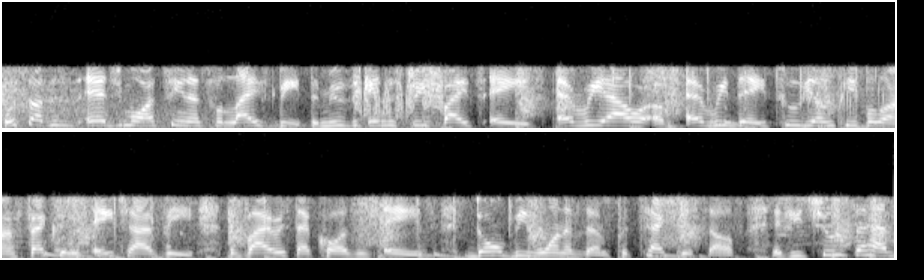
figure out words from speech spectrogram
What's up? This is Edge Martinez for Lifebeat. The music industry fights AIDS. Every hour of every day, two young people are infected with HIV, the virus that causes AIDS. Don't be one of them. Protect yourself. If you choose to have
